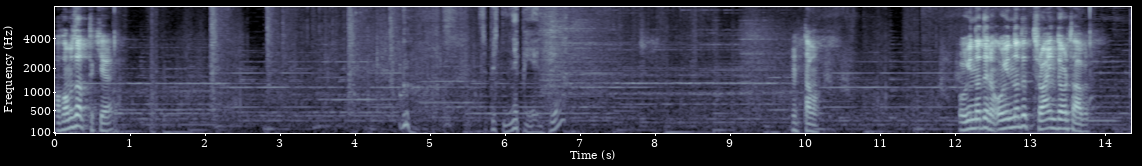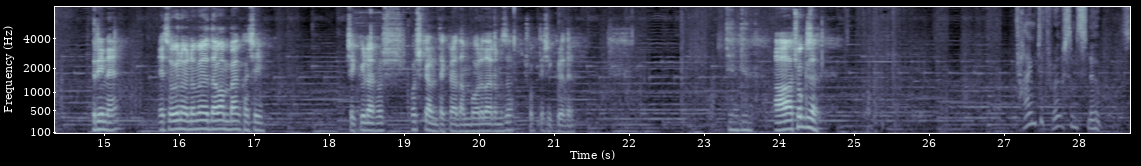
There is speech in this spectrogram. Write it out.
Kafamızı attık ya. It's a bit nippy in here. Hı, tamam. Oyunun adı ne? Oyunun adı Trine 4 abi. Trine. Neyse oyun oynamaya devam ben kaçayım. Teşekkürler hoş hoş geldin tekrardan bu arada aramıza. Çok teşekkür ederim. Din din. Aa çok güzel. Time to throw some snowballs.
